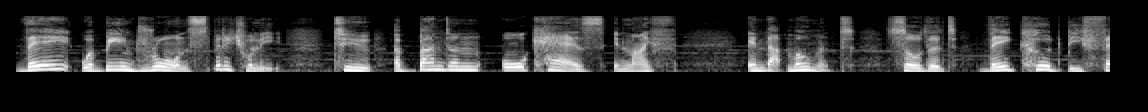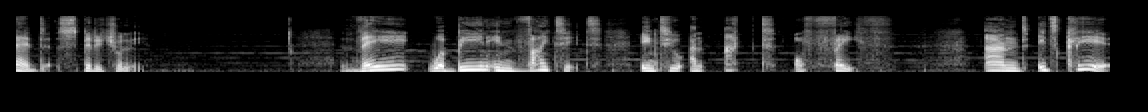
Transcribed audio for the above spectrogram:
They were being drawn spiritually to abandon all cares in life in that moment so that they could be fed spiritually. They were being invited into an act of faith. And it's clear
